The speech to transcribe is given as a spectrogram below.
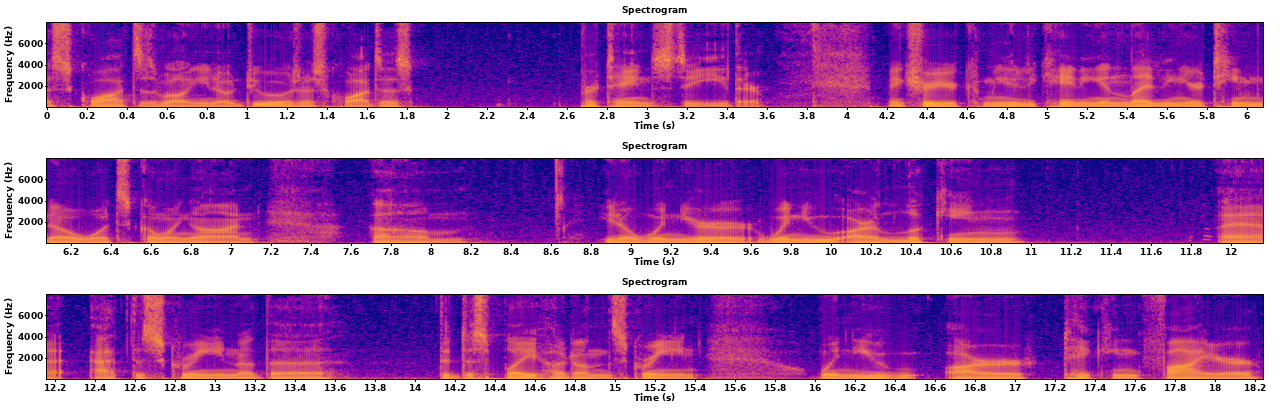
squads as well. You know, duos or squads as pertains to either. Make sure you're communicating and letting your team know what's going on. Um, you know, when you're when you are looking at, at the screen or the the display HUD on the screen, when you are taking fire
